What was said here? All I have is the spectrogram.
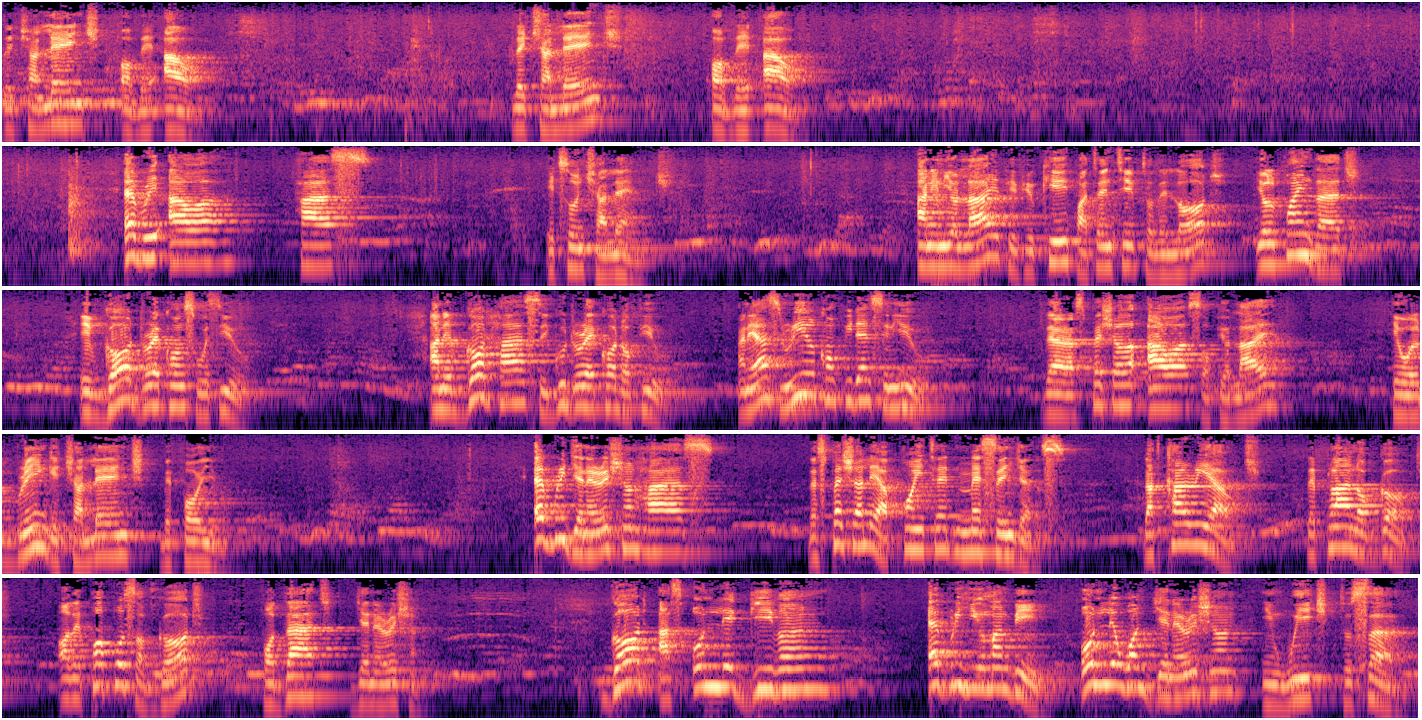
the challenge of the hour. The challenge of the hour. Every hour has its own challenge. And in your life, if you keep attentive to the Lord, you'll find that if God reckons with you, and if God has a good record of you, and He has real confidence in you, there are special hours of your life He will bring a challenge before you. Every generation has the specially appointed messengers that carry out the plan of God or the purpose of God for that generation. God has only given every human being only one generation in which to serve.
